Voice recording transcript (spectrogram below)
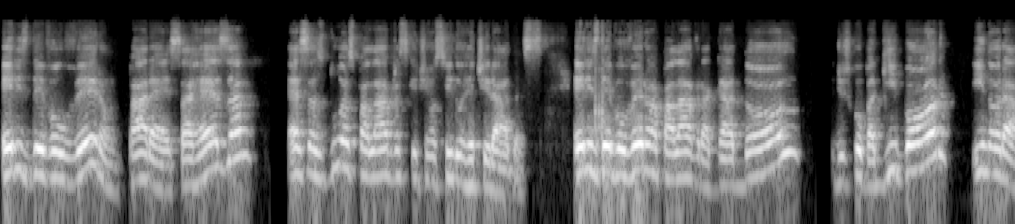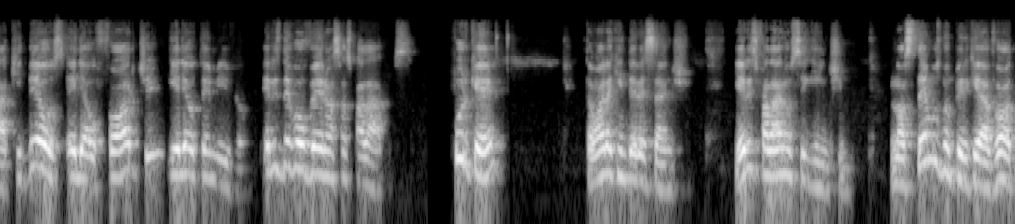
eles devolveram para essa reza essas duas palavras que tinham sido retiradas. Eles devolveram a palavra Gadol, desculpa, Gibor e Norá, que Deus ele é o forte e ele é o temível. Eles devolveram essas palavras. Por quê? Então olha que interessante. Eles falaram o seguinte: nós temos no Pirkei Avot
